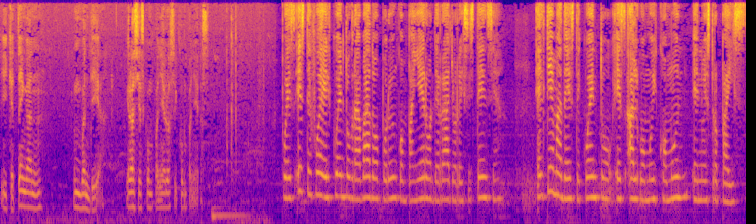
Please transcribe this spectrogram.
y que tengan un buen día. Gracias compañeros y compañeras. Pues este fue el cuento grabado por un compañero de Radio Resistencia. El tema de este cuento es algo muy común en nuestro país.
